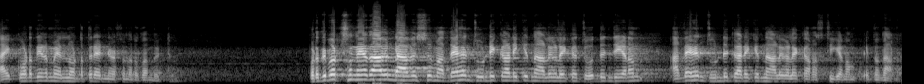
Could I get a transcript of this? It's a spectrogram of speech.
ഹൈക്കോടതിയുടെ മേൽനോട്ടത്തിൽ അന്വേഷണം നടത്താൻ പറ്റും. പ്രതിപക്ഷ നേതാവിന്റെ ആവശ്യം അദ്ദേഹം ചൂണ്ടിക്കാണിക്കുന്ന ആളുകളെയൊക്കെ ചോദ്യം ചെയ്യണം അദ്ദേഹം ചൂണ്ടിക്കാണിക്കുന്ന ആളുകളെയൊക്കെ അറസ്റ്റ് ചെയ്യണം എന്നതാണ്.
